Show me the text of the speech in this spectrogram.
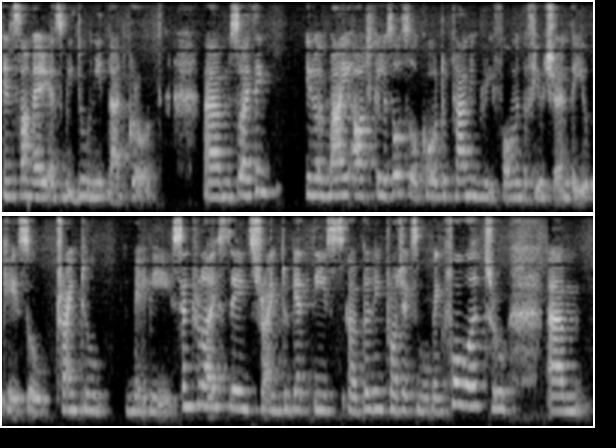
in some areas we do need that growth. Um, so I think you know, my article is also a call to planning reform in the future in the UK. So trying to maybe centralize things, trying to get these uh, building projects moving forward through um,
